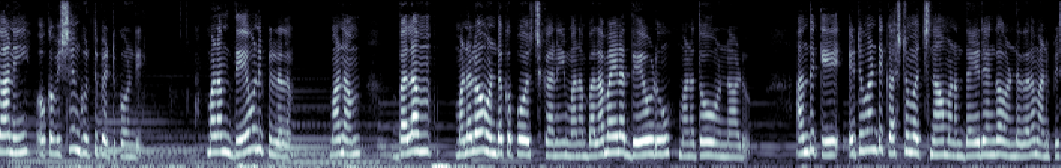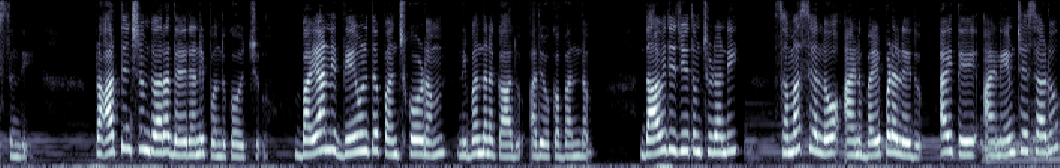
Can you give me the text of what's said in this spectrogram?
కానీ ఒక విషయం గుర్తుపెట్టుకోండి. మనం దేవుని పిల్లలం. మనం బలం మనలో ఉండకపోవచ్చు కానీ మన బలమైన దేవుడు మనతో ఉన్నాడు. అందుకే ఎటువంటి కష్టం వచ్చినా మనం ధైర్యంగా ఉండగలం అనిపిస్తుంది. ప్రార్థించడం ద్వారా ధైర్యాన్ని పొందుకోవచ్చు. భయాన్ని దేవునితో పంచుకోవడం నిబంధన కాదు అది ఒక బంధం. దావిది జీవితం చూడండి సమస్యల్లో ఆయన భయపడలేదు. అయితే ఆయన ఏం చేశాడు?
